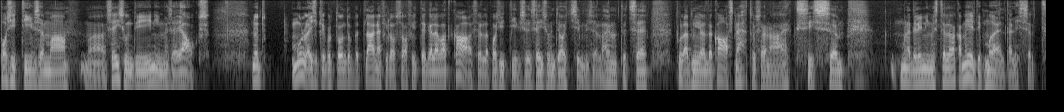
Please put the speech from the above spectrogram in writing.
positiivsema seisundi inimese jaoks. nüüd mulle isiklikult tundub, et lääne filosoofid tegelevad ka selle positiivse seisundi otsimisel, ainult et see tuleb nii-öelda kaasnähtusena, ehk siis äh, mõnedele inimestele väga meeldib mõelda lihtsalt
